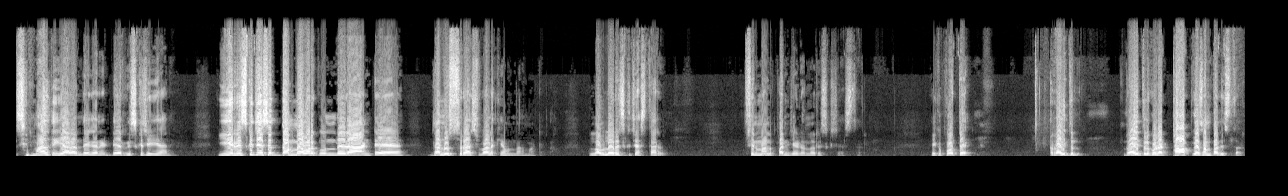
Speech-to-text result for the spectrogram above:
సినిమాలు తీయాలి అంతేగాని డే రిస్క్ చేయాలి. ఈ రిస్క్ చేసే దమ్ ఎవరికి ఉండేరా అంటే ధనుస్సు రాశి వాళ్ళకే ఉందన్నమాట. లవ్లో రిస్క్ చేస్తారు సినిమాలు పని చేయడంలో రిస్క్ చేస్తారు. ఇకపోతే రైతులు రైతులు కూడా టాప్గా సంపాదిస్తారు.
